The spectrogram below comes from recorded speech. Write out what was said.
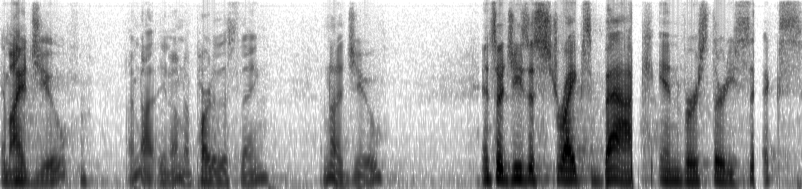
Am I a Jew? I'm not, you know, I'm not part of this thing. I'm not a Jew. And so Jesus strikes back in verse 36.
